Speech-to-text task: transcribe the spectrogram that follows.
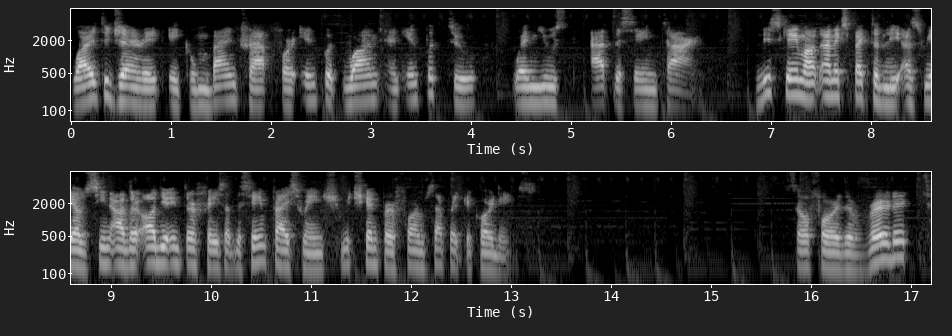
wired to generate a combined track for input 1 and input 2 when used at the same time. This came out unexpectedly as we have seen other audio interface at the same price range which can perform separate recordings. So for the verdict,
